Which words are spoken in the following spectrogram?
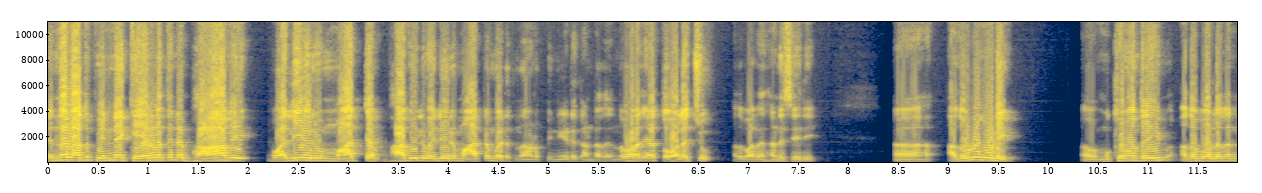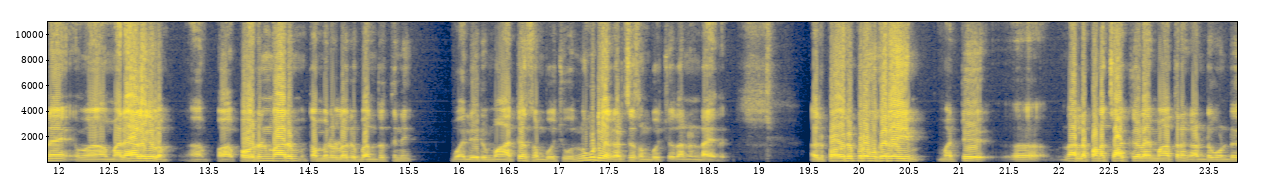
എന്നാൽ അത് പിന്നെ കേരളത്തിന്റെ ഭാവി വലിയൊരു മാറ്റം ഭാവിയിൽ വലിയൊരു മാറ്റം വരുന്നതാണ് പിന്നീട് കണ്ടത്. എന്ന് പറഞ്ഞാൽ തൊലച്ചു അത് പറയുന്നതാണ് ശരി. അതോടുകൂടി മുഖ്യമന്ത്രിയും അതുപോലെ തന്നെ മലയാളികളും പൗരന്മാരും തമ്മിലുള്ള ഒരു ബന്ധത്തിന് വലിയൊരു മാറ്റം സംഭവിച്ചു. ഒന്നുകൂടി അകൽച്ച സംഭവിച്ചു. അതാണ് ഉണ്ടായത്. അതിൽ പൗരപ്രമുഖരെയും മറ്റ് നല്ല പണച്ചാക്കുകളെ മാത്രം കണ്ടുകൊണ്ട്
